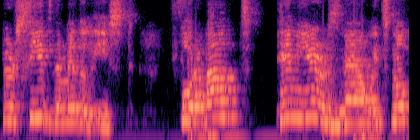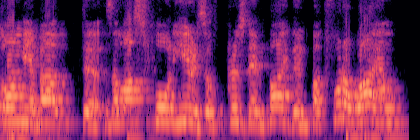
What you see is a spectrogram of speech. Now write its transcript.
perceive the Middle East. For about 10 years now, it's not only about the, the last four years of President Biden, but for a while,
